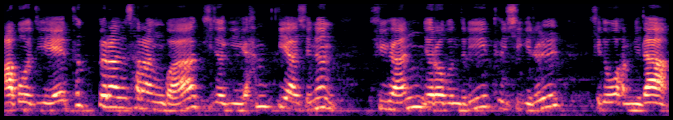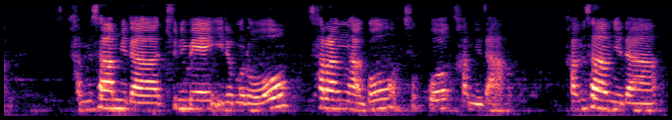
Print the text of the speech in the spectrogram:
아버지의 특별한 사랑과 기적이 함께 하시는 귀한 여러분들이 되시기를 기도합니다. 감사합니다. 주님의 이름으로 사랑하고 축복합니다. 감사합니다.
